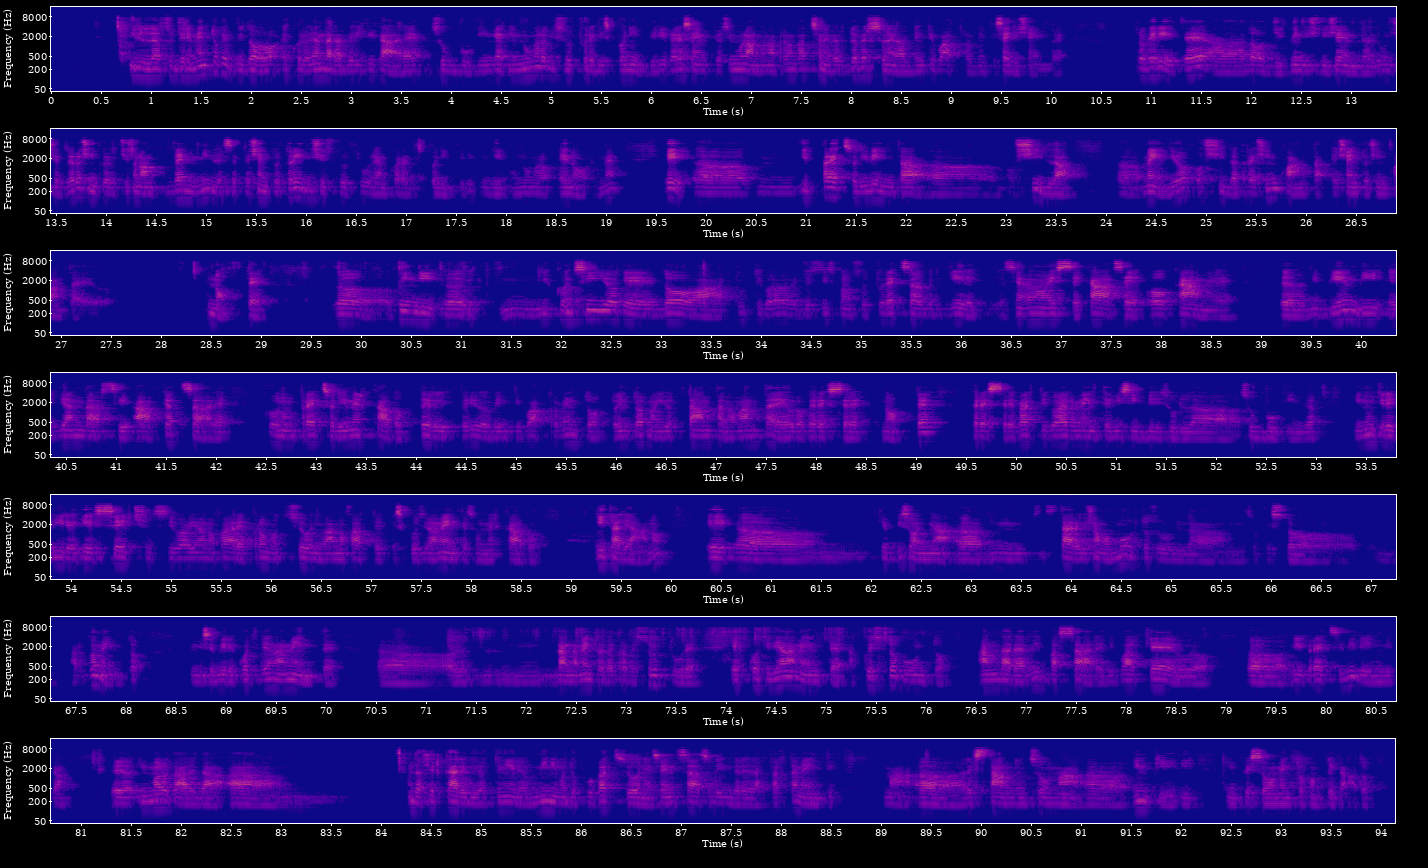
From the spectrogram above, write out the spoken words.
Il suggerimento che vi do è quello di andare a verificare su Booking il numero di strutture disponibili, per esempio simulando una prenotazione per due persone dal 24 al 26 dicembre. Troverete ad oggi, 15 dicembre alle 11.05, che ci sono ben 1713 strutture ancora disponibili, quindi un numero enorme, e uh, il prezzo di vendita uh, oscilla, uh, medio, oscilla tra i 50 e i 150 euro. Notte. Uh, quindi uh, il, il, consiglio che do a tutti coloro che gestiscono strutture extraalberghiere, siano esse case o camere uh, di B&B, è di andarsi a piazzare con un prezzo di mercato per il periodo 24-28 intorno agli 80-90 euro per essere notte, per essere particolarmente visibili sul, su Booking. Inutile dire che se si vogliono fare promozioni vanno fatte esclusivamente sul mercato italiano e uh, che bisogna uh, stare diciamo, molto sul, su questo argomento, quindi seguire quotidianamente uh, l'andamento delle proprie strutture e quotidianamente a questo punto andare a ribassare di qualche euro i prezzi di vendita in modo tale da da cercare di ottenere un minimo di occupazione senza svendere appartamenti ma uh, restando insomma uh, in piedi in questo momento complicato.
